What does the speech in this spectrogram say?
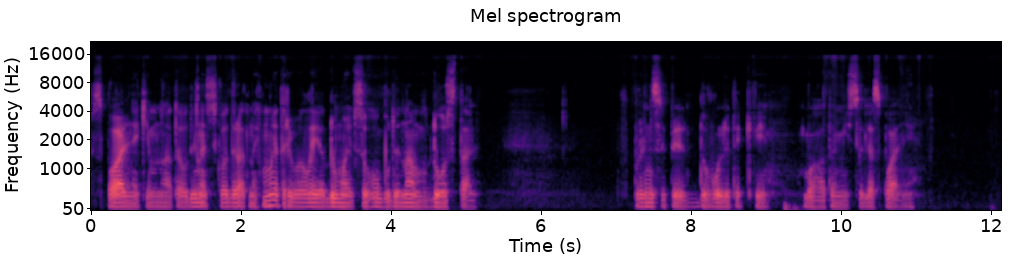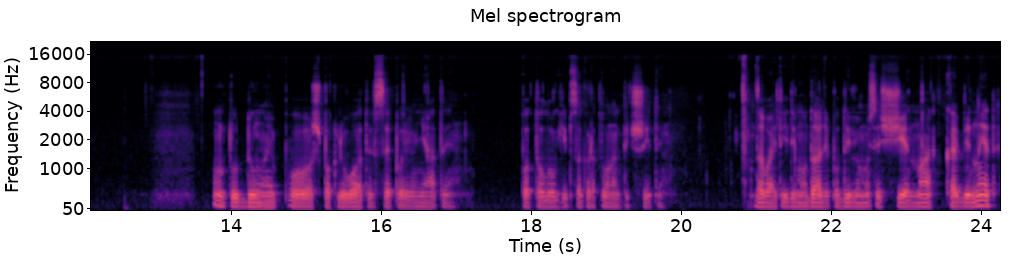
Спальня кімната 11 квадратних метрів, але я думаю, цього буде нам вдосталь. Принципі, доволі таки багато місця для спальні. Ну, тут, думаю, пошпаклювати, все порівняти. Потолок гіпсокартоном підшити. Давайте йдемо далі, подивимося ще на кабінет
